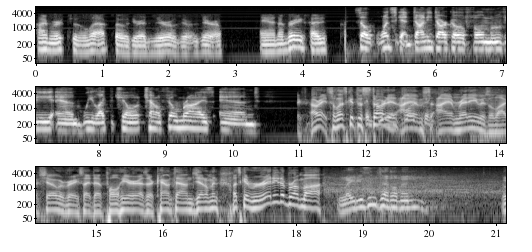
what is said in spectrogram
timer to the left so you're at zero zero zero. And I'm very excited. So once again, Donnie Darko full movie, and we like the channel, channel Film Rise, and All right, so let's get this started. I am I am ready. It was a live show. We're very excited to have Paul here as our countdown gentleman. Let's get ready to brumba. Ladies and gentlemen, uh,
